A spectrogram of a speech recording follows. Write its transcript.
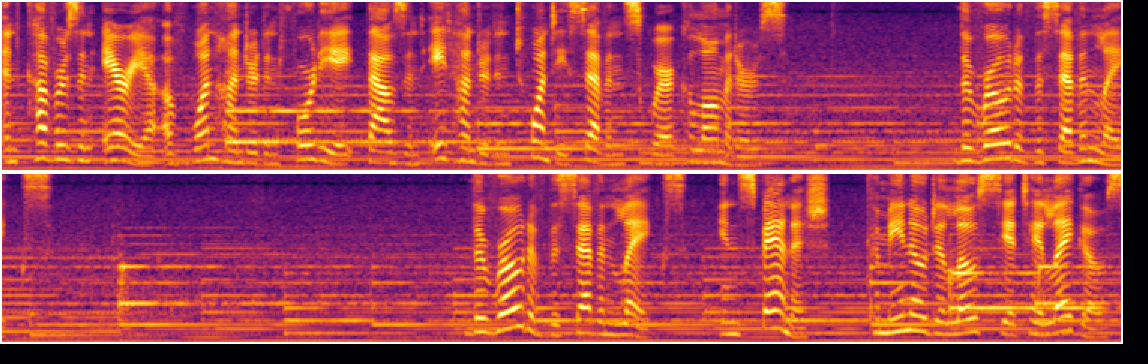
and covers an area of 148,827 square kilometers. The Road of the Seven Lakes the Road of the Seven Lakes, in Spanish, Camino de los Siete Lagos,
